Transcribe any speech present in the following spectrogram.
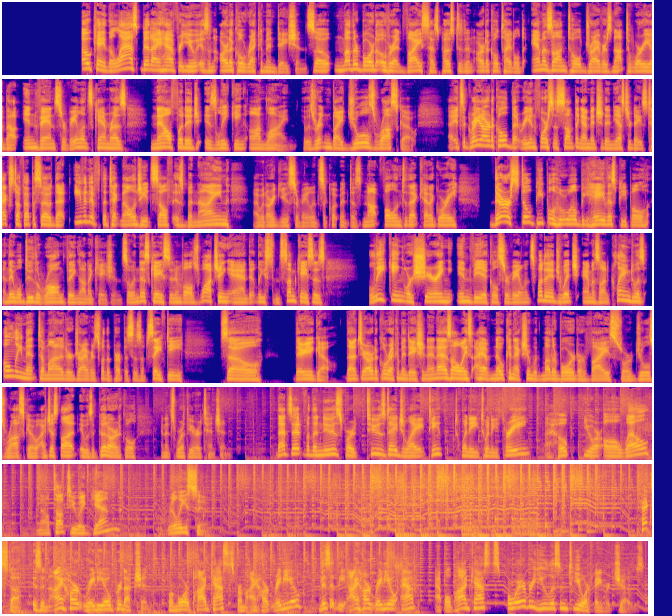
Okay, the last bit I have for you is an article recommendation. So, Motherboard over at Vice has posted an article titled Amazon Told Drivers Not to Worry About In Van Surveillance Cameras. Now footage is leaking online. It was written by Jules Roscoe. It's a great article that reinforces something I mentioned in yesterday's Tech Stuff episode that even if the technology itself is benign, I would argue surveillance equipment does not fall into that category there are still people who will behave as people and they will do the wrong thing on occasion. So in this case, it involves watching and, at least in some cases, leaking or sharing in vehicle surveillance footage, which Amazon claimed was only meant to monitor drivers for the purposes of safety. So there you go. That's your article recommendation. And as always, I have no connection with Motherboard or Vice or Jules Roscoe. I just thought it was a good article and it's worth your attention. That's it for the news for Tuesday, July 18th, 2023. I hope you are all well, and I'll talk to you again really soon. Tech Stuff is an iHeartRadio production. For more podcasts from iHeartRadio, visit the iHeartRadio app, Apple Podcasts, or wherever you listen to your favorite shows.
